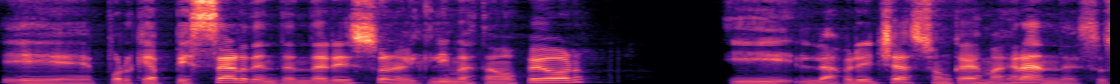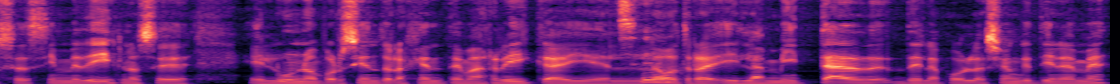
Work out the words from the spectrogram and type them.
eh, porque a pesar de entender eso, en el clima estamos peor y las brechas son cada vez más grandes. O sea, si medís, no sé, el 1% de la gente más rica y la otra y la mitad de la población que tiene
